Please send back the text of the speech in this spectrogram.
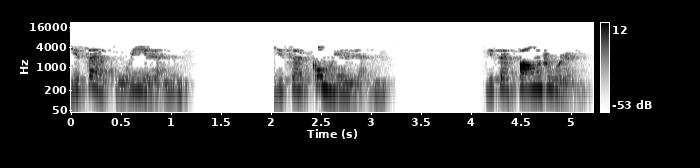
一再鼓励人，一再供应人，一再帮助人，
